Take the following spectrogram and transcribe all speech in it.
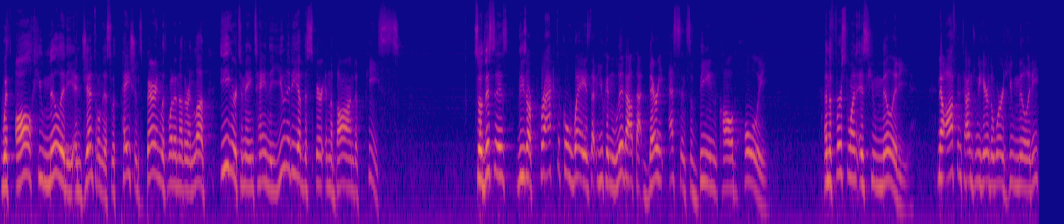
with all humility and gentleness, with patience, bearing with one another in love, eager to maintain the unity of the Spirit in the bond of peace. So this is these are practical ways that you can live out that very essence of being called holy. And the first one is humility. Now, oftentimes we hear the word humility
